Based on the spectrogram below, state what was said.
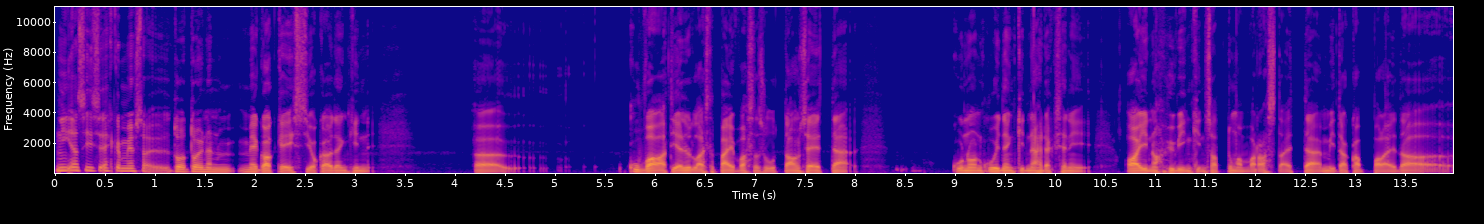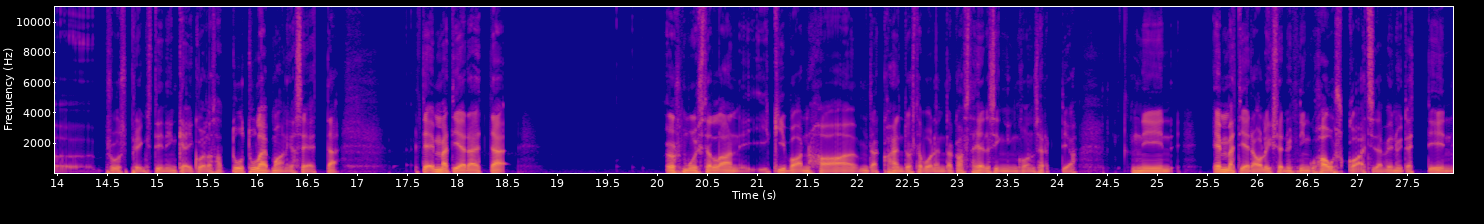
Niin ja siis ehkä myös to, toinen megakeissi, joka jotenkin ö, kuvaa tietynlaista päinvastaisuutta, on se, että kun on kuitenkin nähdäkseni aina hyvinkin sattumanvarasta, että mitä kappaleita Bruce Springsteenin keikoilla sattuu tulemaan, ja se, että, että en mä tiedä, että jos muistellaan ikivanhaa, mitä 12 vuoden takasta Helsingin konserttia, niin en mä tiedä, oliko se nyt niinku hauskaa, että sitä venytettiin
